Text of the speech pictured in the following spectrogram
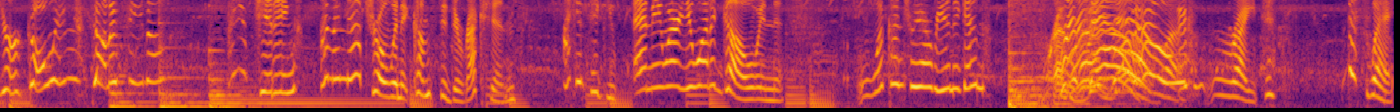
You're going, Donatina? Are you kidding? I'm a natural when it comes to directions. I can take you anywhere you want to go in. What country are we in again? Brazil! Right. This way.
